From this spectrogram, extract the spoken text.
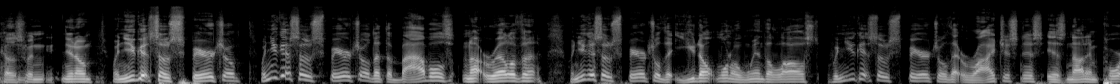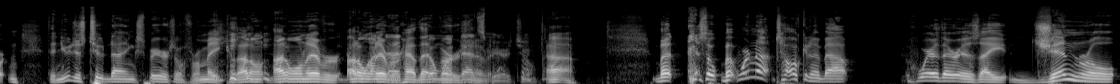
Because when you know when you get so spiritual, when you get so spiritual that the Bible's not relevant, when you get so spiritual that you don't want to win the lost, when you get so spiritual that righteousness is not important, then you're just too dang spiritual for me. Because I don't, I don't want ever, I don't want ever have that don't version want that of it. spiritual. Uh-uh. But so, but we're not talking about where there is a general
